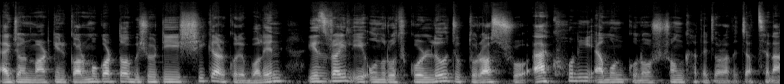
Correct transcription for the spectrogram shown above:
একজন মার্কিন কর্মকর্তা বিষয়টি স্বীকার করে বলেন, ইসরায়েল এই অনুরোধ করলেও যুক্তরাষ্ট্র এখনই এমন কোনো সংঘাতে জড়াতে চাচ্ছে না।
